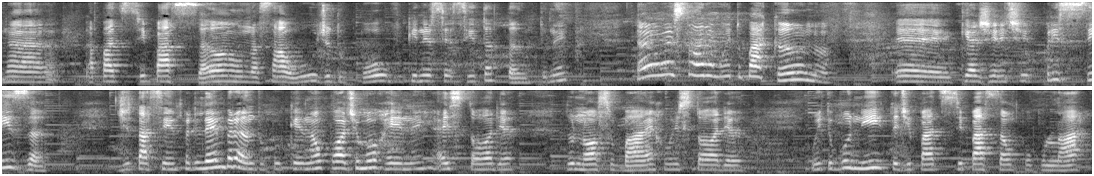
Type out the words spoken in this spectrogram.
na, na participação, na saúde do povo que necessita tanto. Né? Então é uma história muito bacana é, que a gente precisa de estar tá sempre lembrando, porque não pode morrer, né? A história do nosso bairro, uma história muito bonita de participação popular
